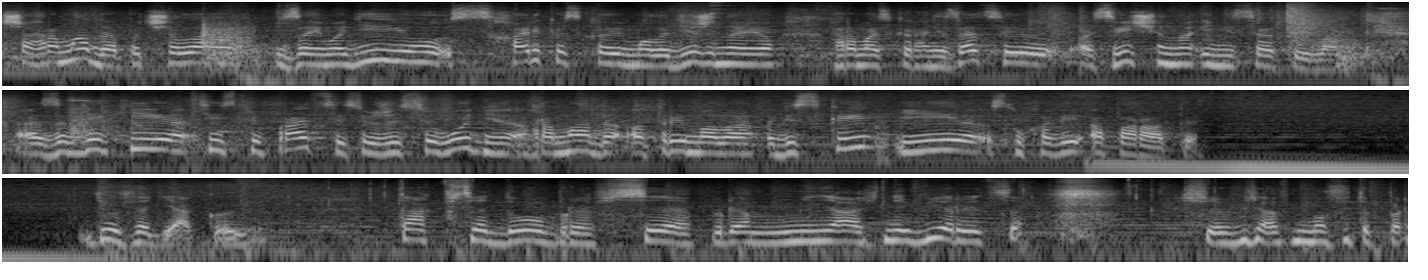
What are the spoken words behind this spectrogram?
Наша громада почала взаємодію з Харківською молодіжною громадською організацією Освічена ініціатива. Завдяки цій співпраці вже сьогодні громада отримала візки і слухові апарати. Дуже дякую. Так все добре, все. Прям мені аж не віриться, що я можу тепер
